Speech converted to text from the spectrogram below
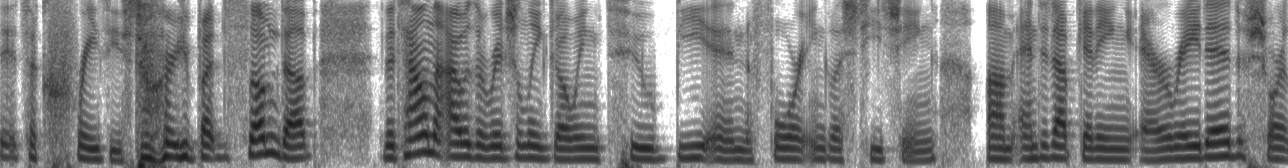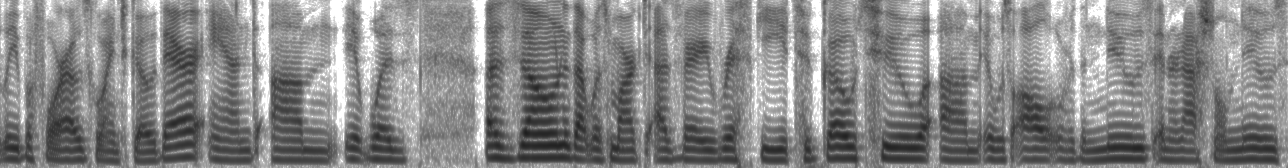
it's a crazy story, but summed up, the town that I was originally going to be in for English teaching um, ended up getting air raided shortly before I was going to go there. And um, it was a zone that was marked as very risky to go to. Um, it was all over the news, international news.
